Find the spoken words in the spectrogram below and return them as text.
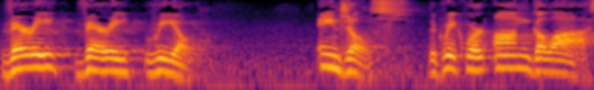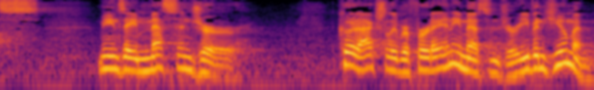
Very, very real. Angels. The Greek word angelos means a messenger. Could actually refer to any messenger, even human.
